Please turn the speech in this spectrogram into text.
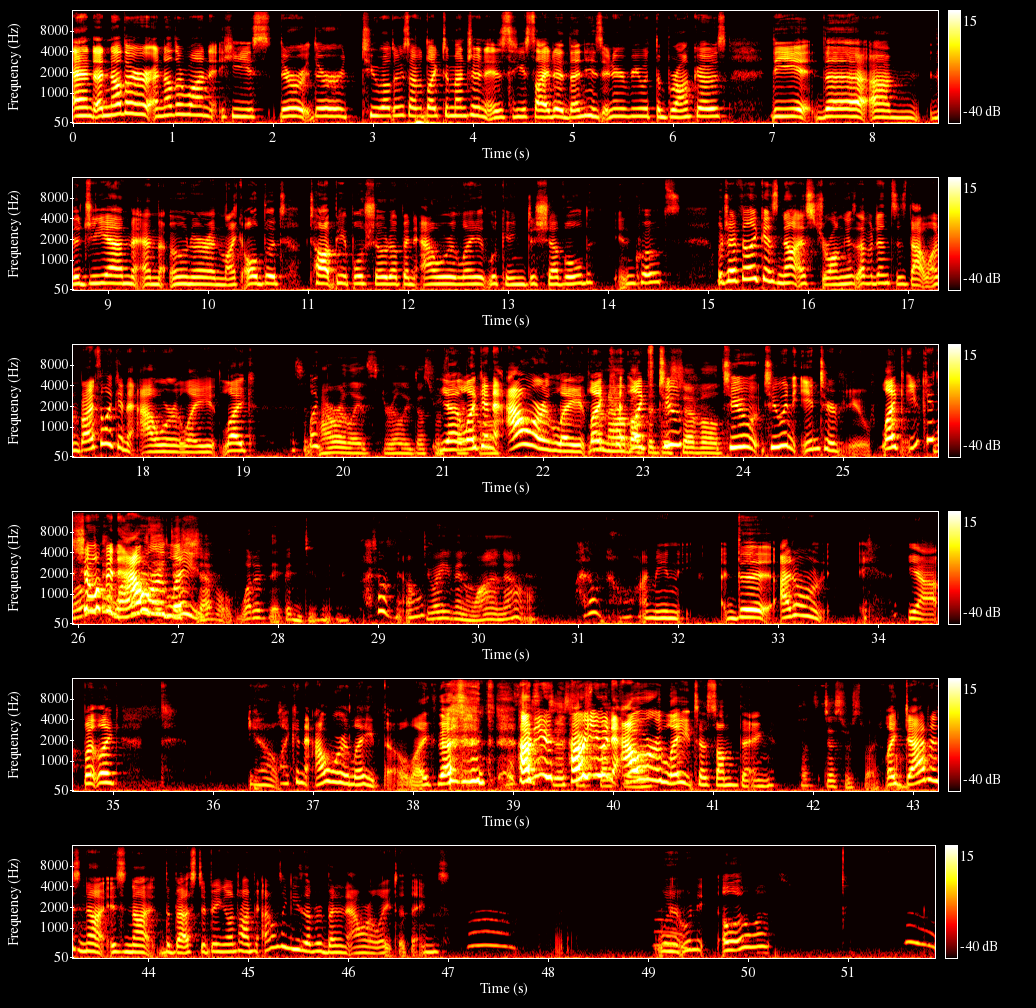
And another another one he's there there are two others I would like to mention is he cited then his interview with the Broncos the the um the GM and the owner and like all the t- top people showed up an hour late looking disheveled in quotes which I feel like is not as strong as evidence as that one but I feel like an hour late like It's an Like- hour late. It's really disrespectful. yeah like an hour late like don't know about like the to disheveled. to to an interview like you can What show up they- an hour late Disheveled? What have they been doing? I don't know Do I even want to know? I don't know. I mean, the I don't. Yeah, but like, you know, like an hour late though. Like that's how do you how are you an hour late to something? That's disrespectful. Like Dad is not is not the best at being on time. I don't think he's ever been an hour late to things. Hmm. When, when a little bit.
